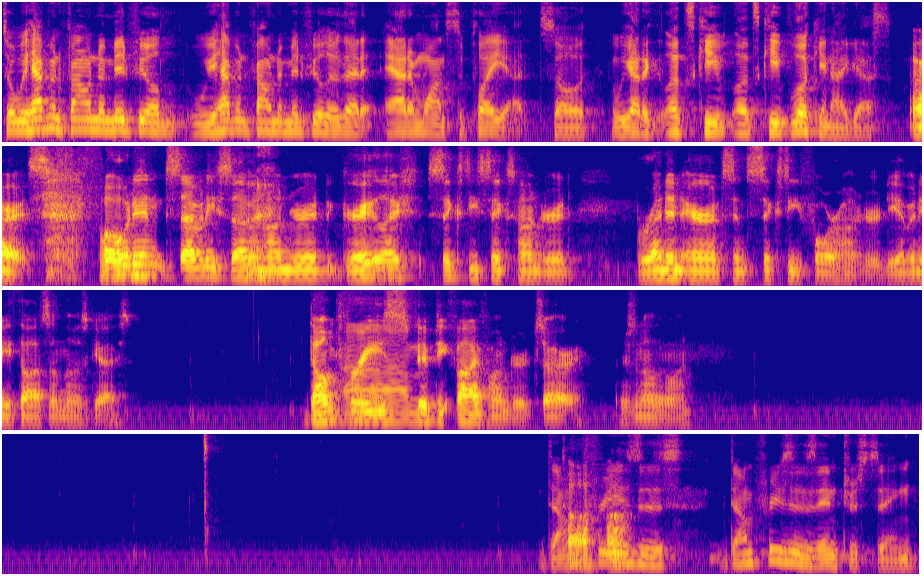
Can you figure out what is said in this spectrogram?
So we haven't found a midfield. We haven't found a midfielder that Adam wants to play yet. So we got to let's keep let's keep looking. I guess. All right, so Foden seventy seven hundred, Grealish sixty six hundred, Brendan Aaronson sixty four hundred. Do you have any thoughts on those guys? Dumfries um, 5500. Sorry. There's another one. Dumfries Tough, huh? is Dumfries is interesting.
